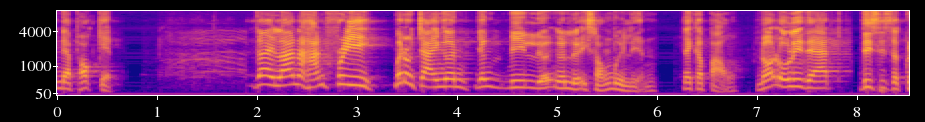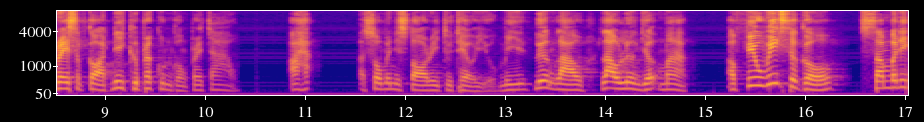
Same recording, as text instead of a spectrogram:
in their pocket ได้ร้านอาหารฟรี ไม่ต้องจ่ายเงินยังมีเหลือเงินเหลืออีกสองหมื่นเหรียญในกระเป๋า not only that this is the grace of God นี่คือพระคุณของพระเจ้า I have so many story to tell you มีเรื่องราวเล่าเรื่องเยอะมาก a few weeks ago somebody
